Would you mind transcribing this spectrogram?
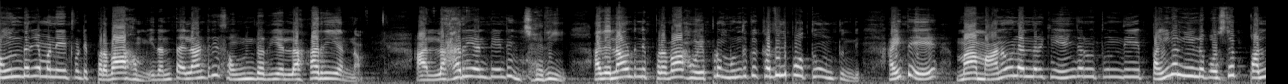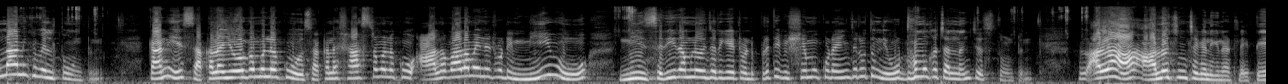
సౌందర్యం అనేటువంటి ప్రవాహం ఇదంతా ఎలాంటిది? సౌందర్య లహరి అన్నాం. ఆ లహరి అంటే ఏంటి? జరి. అది ఎలా ఉంటుంది? ప్రవాహం ఎప్పుడు ముందుకు కదిలిపోతూ ఉంటుంది. అయితే మా మానవులందరికీ ఏం జరుగుతుంది? పైన నీళ్ళు పోస్తే పల్లానికి వెళ్తూ ఉంటుంది. కానీ సకల యోగములకు సకల శాస్త్రములకు ఆలవాలమైనటువంటి నీవు నీ శరీరంలో జరిగేటువంటి ప్రతి విషయము కూడా ఏం జరుగుతుంది? ఊర్ధ్వముఖ చలనం చేస్తూ ఉంటుంది. అలా ఆలోచించగలిగినట్లయితే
